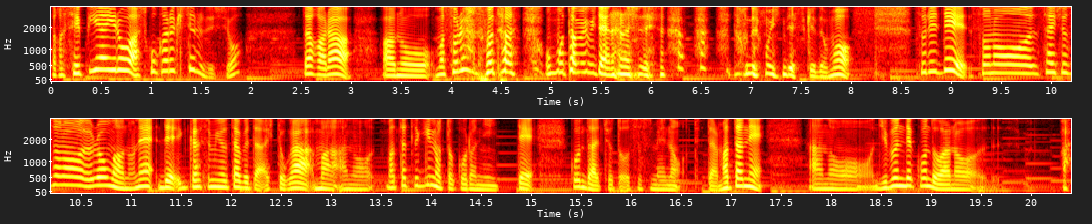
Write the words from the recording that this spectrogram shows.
だからセピア色はあそこから来てるんですよ。だから、あの、まあ、それはまた 重ためみたいな話で どうでもいいんですけども、それで、その、最初そのローマのね、で、イカスミを食べた人が、まあ、あの、また次のところに行って、今度はちょっとおすすめのって言ったら、またね、あの、自分で今度はあの、あ、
